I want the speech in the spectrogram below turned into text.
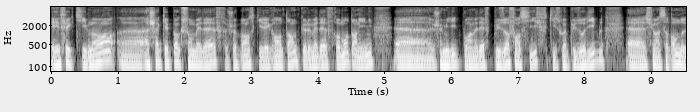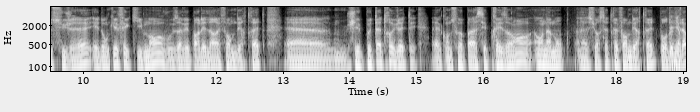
Et effectivement, euh, à chaque époque son MEDEF, je pense qu'il est grand temps que le MEDEF remonte en ligne. Euh, je milite pour un MEDEF plus offensif, qui soit plus audible euh, sur un certain nombre de sujets. Et donc, effectivement, vous avez parlé de la réforme des retraites. Euh, J'ai peut-être regretté euh, qu'on ne soit pas assez présent en amont sur cette réforme des retraites pour donner la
